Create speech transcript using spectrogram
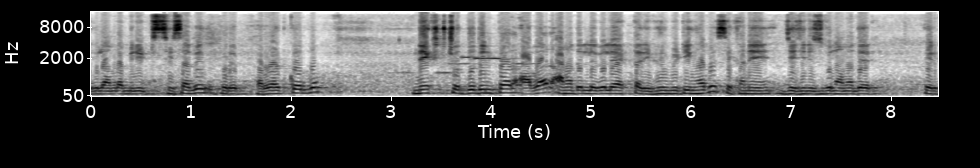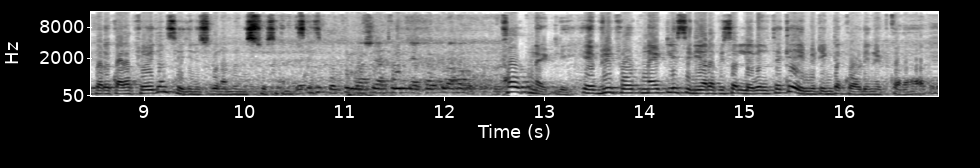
এগুলো আমরা মিনিটস হিসাবে উপরে ফরওয়ার্ড করব। নেক্সট চোদ্দ দিন পর আবার আমাদের লেভেলে একটা রিভিউ মিটিং হবে, সেখানে যে জিনিসগুলো আমাদের এরপরে করা প্রয়োজন সেই জিনিসগুলো আমরা নিশ্চয়ই সেখানে প্রতি মাসে এখন চেকআপ করা হবে? Fortnightly every fortnightly senior officer level থেকে এই মিটিংটা কোঅর্ডিনেট করা হবে।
